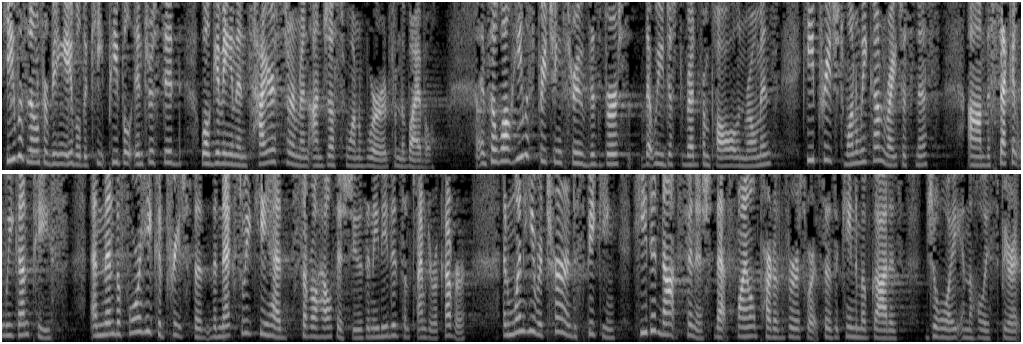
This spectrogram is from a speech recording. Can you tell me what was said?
He was known for being able to keep people interested while giving an entire sermon on just one word from the Bible. And so while he was preaching through this verse that we just read from Paul in Romans, he preached one week on righteousness, um, the second week on peace. And then before he could preach the, the next week, he had several health issues and he needed some time to recover. And when he returned to speaking, he did not finish that final part of the verse where it says the kingdom of God is joy in the Holy Spirit.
